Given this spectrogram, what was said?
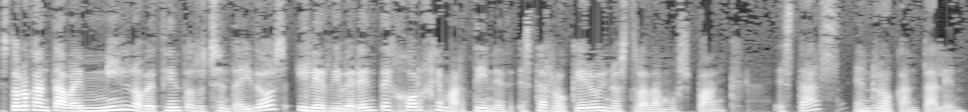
Esto lo cantaba en 1982 y el irreverente Jorge Martínez, este rockero y Nostradamus punk. Estás en Rock and Talent.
